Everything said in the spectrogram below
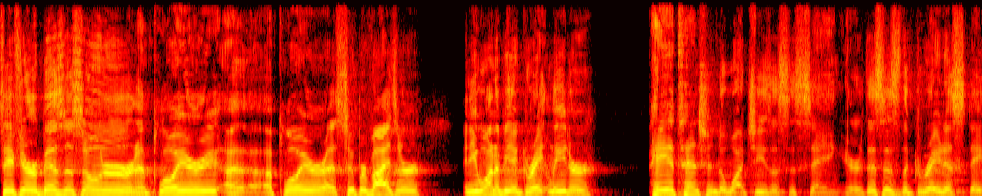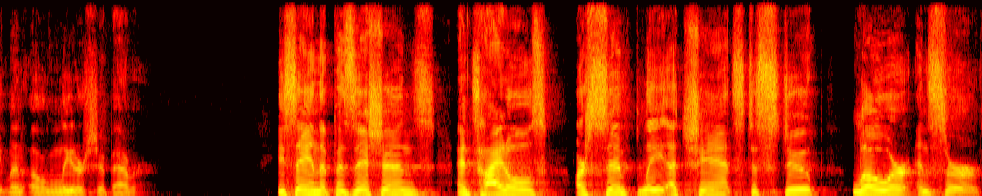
See, if you're a business owner, an employer, a, a employer, a supervisor, and you want to be a great leader, pay attention to what Jesus is saying here. This is the greatest statement on leadership ever. He's saying that positions and titles are simply a chance to stoop, lower, and serve.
